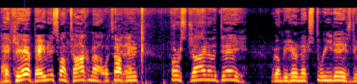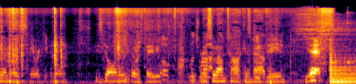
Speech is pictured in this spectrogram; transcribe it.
Heck yeah, baby. This is what I'm talking about. What's up, dude? First giant of the day. We're going to be here the next three days doing this. Yeah, we're keeping game. He's going in for us, baby. Oh, let's rock. That's what I'm talking Let's about, dude. Yes.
